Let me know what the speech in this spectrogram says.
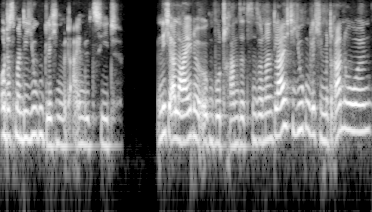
und dass man die Jugendlichen mit einbezieht. Nicht alleine irgendwo dran sitzen, sondern gleich die Jugendlichen mit ranholen,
